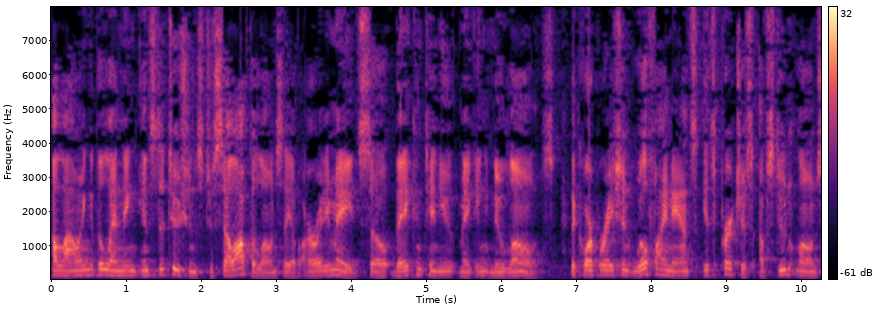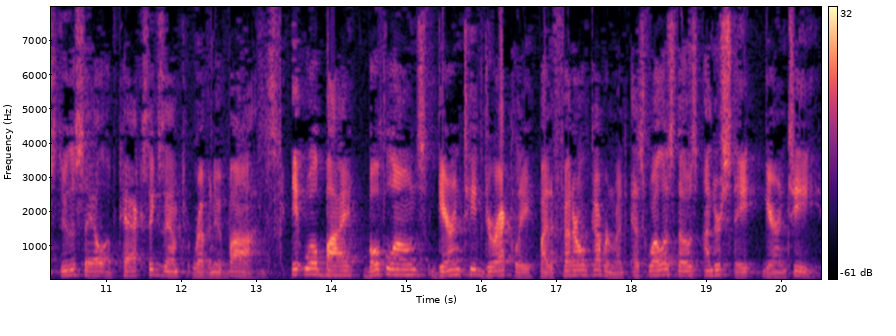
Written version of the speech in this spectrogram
allowing the lending institutions to sell off the loans they have already made so they continue making new loans. The corporation will finance its purchase of student loans through the sale of tax exempt revenue bonds. It will buy both loans guaranteed directly by the federal government as well as those under state guarantee,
